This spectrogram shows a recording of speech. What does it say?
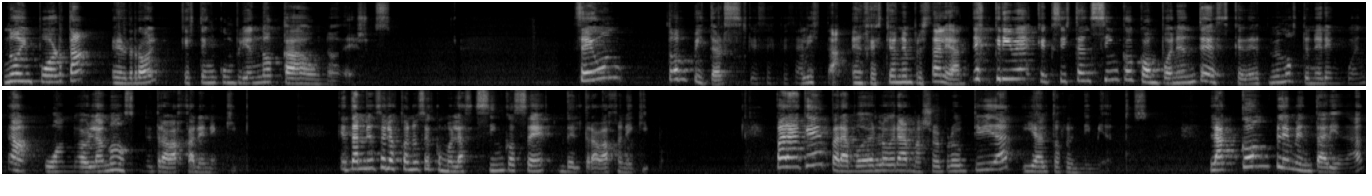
No importa el rol que estén cumpliendo cada uno de ellos. Según Tom Peters, que es especialista en gestión empresarial, describe que existen cinco componentes que debemos tener en cuenta cuando hablamos de trabajar en equipo, que también se los conoce como las 5C del trabajo en equipo. ¿Para qué? Para poder lograr mayor productividad y altos rendimientos. La complementariedad,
